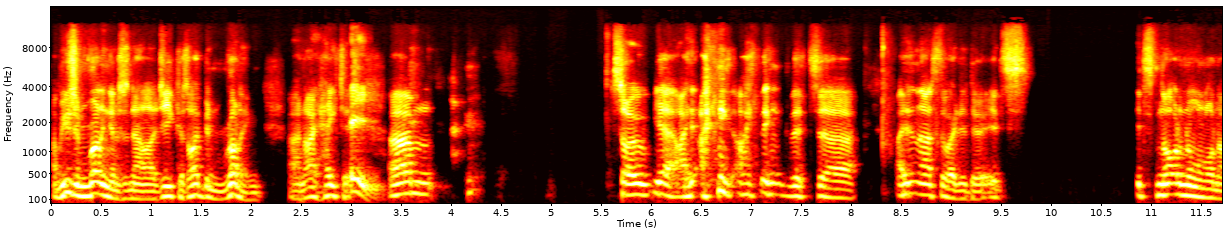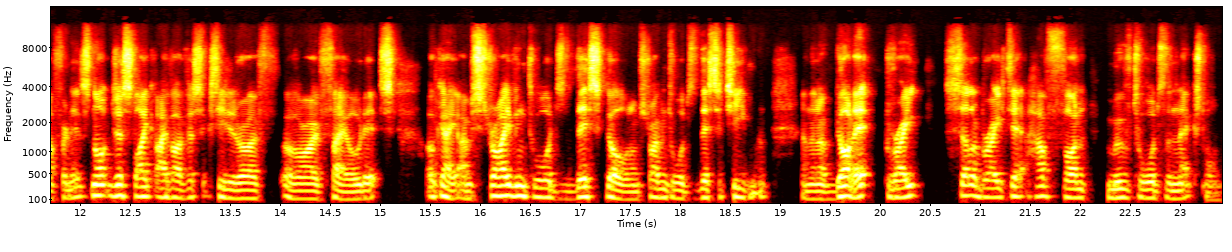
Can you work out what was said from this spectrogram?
I'm using running as an analogy because i've been running and i hate it. Hey, um so yeah i i, I think that uh i think that's the way to do it. It's it's not an all or nothing. It's not just like i've either succeeded or i've or i've failed. It's okay i'm striving towards this goal i'm striving towards this achievement and then i've got it great celebrate it have fun move towards the next one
